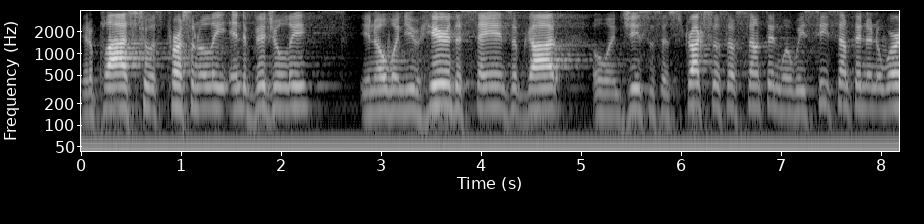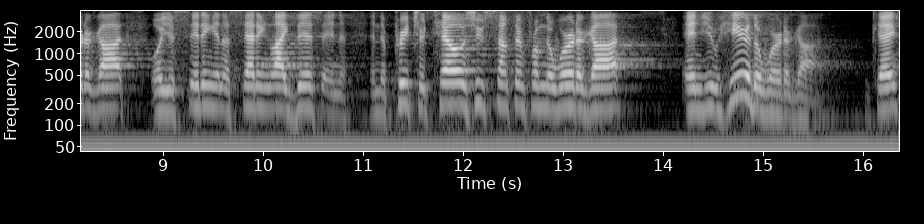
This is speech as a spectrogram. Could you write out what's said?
It applies to us personally, individually. You know, when you hear the sayings of God, or when Jesus instructs us of something, when we see something in the Word of God, or you're sitting in a setting like this and, and the preacher tells you something from the Word of God, and you hear the Word of God, okay?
